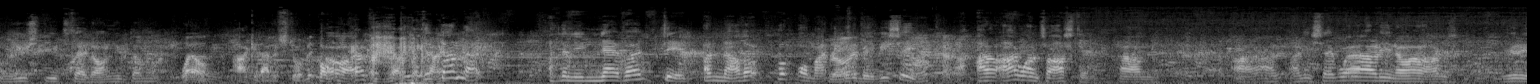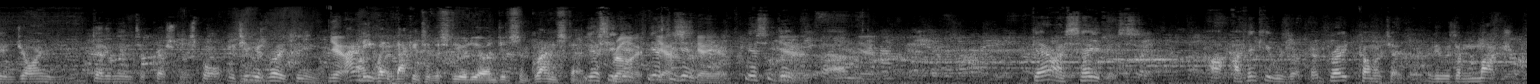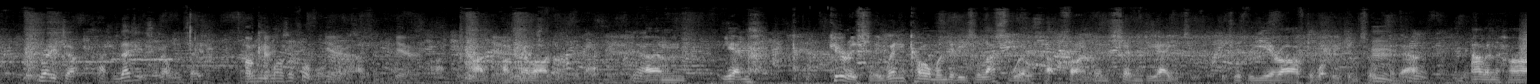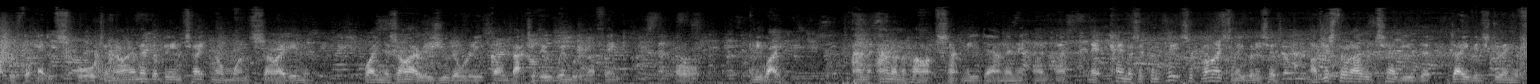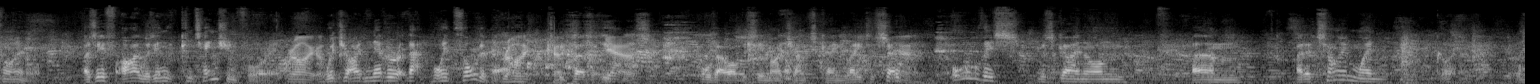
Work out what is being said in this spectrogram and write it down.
And you, you'd said on. You've done it. Well, I could have a story. But go Oh, go. have done that. And then he never did another football match Right. for the BBC. Okay. I, I once asked him, um, I, I- and he said, "Well, you know, I was really enjoying getting into Question of Sport, which he was very keen on. Yeah. And he went back into the studio and did some grandstands. Yes, he Right, did. Yes, yes, he did. yeah, yeah. Yes, he did. Yeah. Um, Dare I say this? I, I think he was a, a great commentator, but he was a much greater athletics commentator than Okay. he was a football Yeah. player. I think. Yeah. I've, I've no argument with that. Yeah. Um, yeah, curiously, when Coleman did his last World Cup final in 78, which was the year after what we've been talking about, Alan Hart was the head of sport, and I remember being taken on one side in Buenos Aires. You'd already gone back to do Wimbledon, I think. Or Anyway, and Alan Hart sat me down, and it, and, and it came as a complete surprise to me when he said, I just thought I would tell you that David's doing the final. As if I was in contention for it, Right, okay. which I'd never at that point thought about Right, to be perfectly Yeah. honest. Although obviously my chance came later. So Yeah. all this was going on um, at a time when God,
